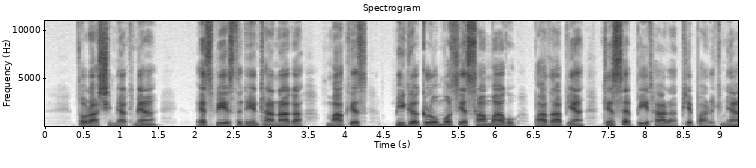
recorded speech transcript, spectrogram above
။သောရရှိမြခင်များ SBS သတင်းဌာနက Marcus Mega Glomos ရဲ့ဆောင်းပါးကိုဘာသာပြန်တင်ဆက်ပေးထားတာဖြစ်ပါတယ်ခင်ဗျာ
